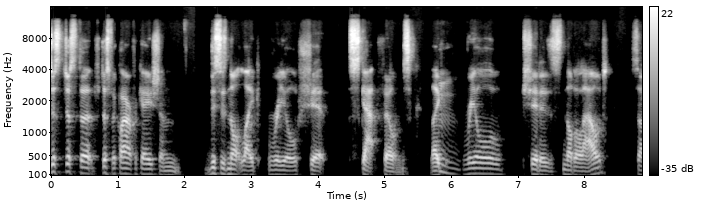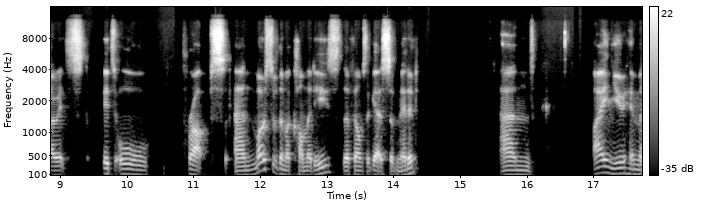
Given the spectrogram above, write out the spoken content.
just just to, just for clarification, this is not like real shit scat films. Like Hmm. real shit is not allowed. So it's it's all props and most of them are comedies, the films that get submitted. And I knew him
